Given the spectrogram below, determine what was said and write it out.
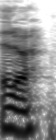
hej då.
